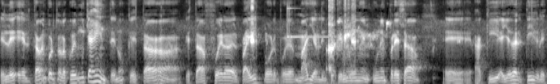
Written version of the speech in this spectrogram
Él, él estaba en Puerto La Cruz, hay mucha gente ¿no? que, está, que está fuera del país por, por Mayerlin, que tiene un- una empresa eh, aquí, ella es del Tigre,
